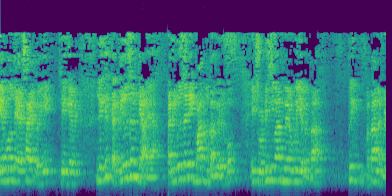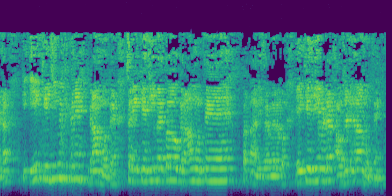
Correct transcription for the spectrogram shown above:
ये बोलते ऐसा है तो ये। ठीक है? लेकिन कंक्लूजन क्या आया? कंक्लूजन एक बात बता मेरे को। एक छोटी सी बात मेरे को ये बता तो बता ना बेटा, कि एक केजी में कितने ग्राम होते हैं? सर, एक केजी में तो ग्राम होते हैं, पता नहीं सर मेरे को। एक केजी में बेटा थाउज़ेंड ग्राम होते हैं।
